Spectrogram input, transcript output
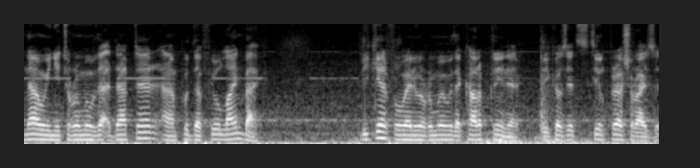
now we need to remove the adapter and put the fuel line back Be careful when you remove the carb cleaner because it's still pressurized.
